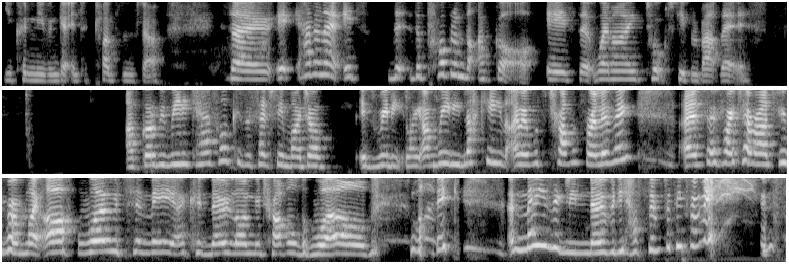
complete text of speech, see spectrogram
you couldn't even get into clubs and stuff. So it, I don't know. It's the the problem that I've got is that when I talk to people about this, I've got to be really careful because essentially my job is really like I'm really lucky that I'm able to travel for a living. And so if I turn around to people, I'm like, oh, woe to me, I could no longer travel the world. like amazingly, nobody has sympathy for me. it's,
